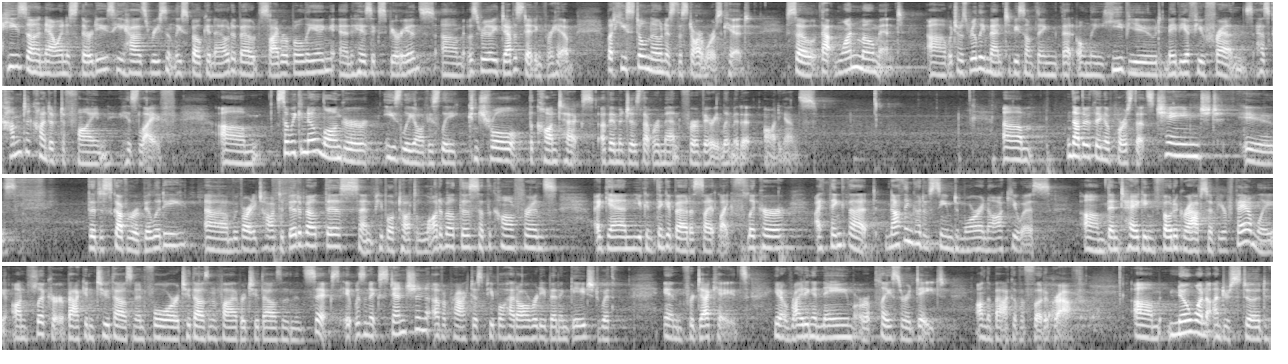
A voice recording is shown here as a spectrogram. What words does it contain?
he's uh, now in his 30s. He has recently spoken out about cyberbullying and his experience. Um, it was really devastating for him, but he's still known as the Star Wars kid. So that one moment, uh, which was really meant to be something that only he viewed, maybe a few friends, has come to kind of define his life. Um, so we can no longer easily, obviously, control the context of images that were meant for a very limited audience. Um, another thing, of course, that's changed is the discoverability. Um, we've already talked a bit about this, and people have talked a lot about this at the conference. Again, you can think about a site like Flickr. I think that nothing could have seemed more innocuous um, than tagging photographs of your family on Flickr back in 2004, 2005, or 2006. It was an extension of a practice people had already been engaged with in for decades, you know, writing a name or a place or a date on the back of a photograph. Um, no one understood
